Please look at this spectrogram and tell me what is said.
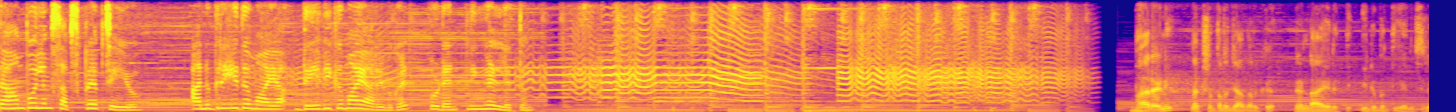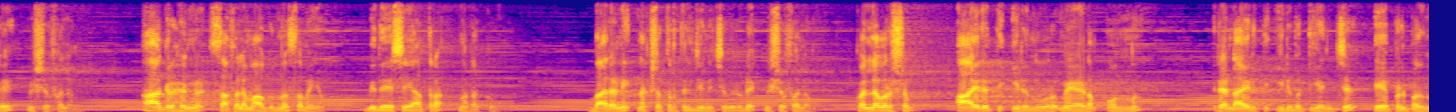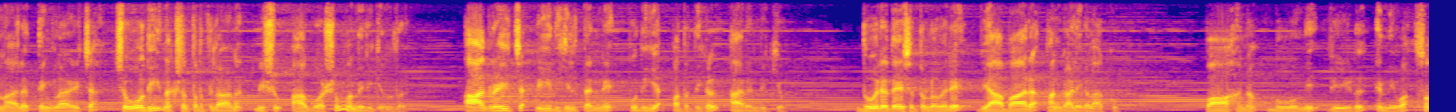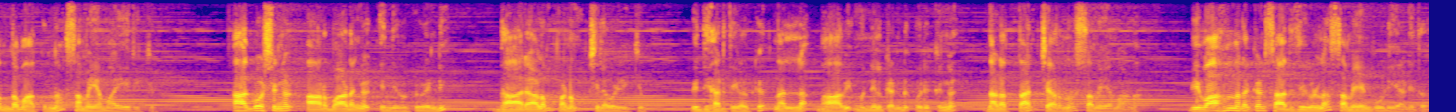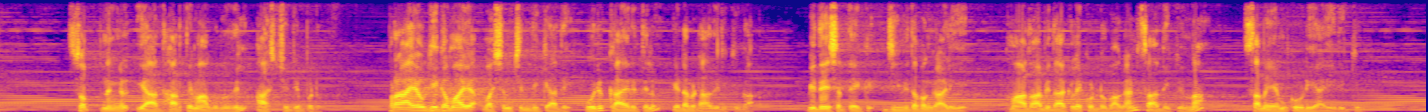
താമ്പൂലം subscribe ചെയ്യൂ. അനുഗ്രഹീതമായ ദൈവികമായ അറിവുകൾ ഉടൻ നിങ്ങളിലെത്തും. ഭരണി നക്ഷത്ര ജാതർക്ക് രണ്ടായിരത്തി ഇരുപത്തിയഞ്ചിലെ വിഷുഫലം. ആഗ്രഹങ്ങൾ സഫലമാകുന്ന സമയം. വിദേശയാത്ര നടക്കും. ഭരണി നക്ഷത്രത്തിൽ ജനിച്ചവരുടെ വിഷുഫലം. കൊല്ലവർഷം ആയിരത്തി ഇരുന്നൂറ് മേടം ഒന്ന് രണ്ടായിരത്തി ഇരുപത്തിയഞ്ച് ഏപ്രിൽ പതിനാല് തിങ്കളാഴ്ച ചോതി നക്ഷത്രത്തിലാണ് വിഷു ആഘോഷം വന്നിരിക്കുന്നത്. ആഗ്രഹിച്ച രീതിയിൽ തന്നെ പുതിയ പദ്ധതികൾ ആരംഭിക്കും. ദൂരദേശത്തുള്ളവരെ വ്യാപാര പങ്കാളികളാക്കും. വാഹനം ഭൂമി വീട് എന്നിവ സ്വന്തമാക്കുന്ന സമയമായിരിക്കും. ആഘോഷങ്ങൾ ആർഭാടങ്ങൾ എന്നിവയ്ക്ക് വേണ്ടി ധാരാളം പണം ചിലവഴിക്കും. വിദ്യാർത്ഥികൾക്ക് നല്ല ഭാവി മുന്നിൽ കണ്ട് ഒരുക്കങ്ങൾ നടത്താൻ ചേർന്ന സമയമാണ്. വിവാഹം നടക്കാൻ സാധ്യതയുള്ള സമയം കൂടിയാണിത്. സ്വപ്നങ്ങൾ യാഥാർത്ഥ്യമാകുന്നതിൽ ആശ്ചര്യപ്പെടും. പ്രായോഗികമായ വശം ചിന്തിക്കാതെ ഒരു കാര്യത്തിലും ഇടപെടാതിരിക്കുക. വിദേശത്തേക്ക് ജീവിത പങ്കാളിയെ മാതാപിതാക്കളെ കൊണ്ടുപോകാൻ സാധിക്കുന്ന സമയം കൂടിയായിരിക്കും.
